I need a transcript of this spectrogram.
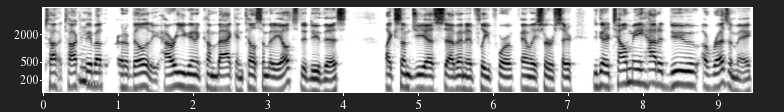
Talk, talk to mm-hmm. me about the credibility. How are you going to come back and tell somebody else to do this? Like some GS7 at Fleet and Family Service Center, who's going to tell me how to do a resume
